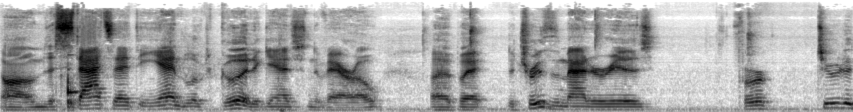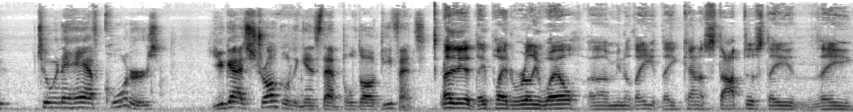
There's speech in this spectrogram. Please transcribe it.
um, the stats at the end looked good against Navarro, uh, but the truth of the matter is, for two to two and a half quarters, you guys struggled against that Bulldog defense. They did. They played really well. Um, you know, they, they kind of stopped us. They they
